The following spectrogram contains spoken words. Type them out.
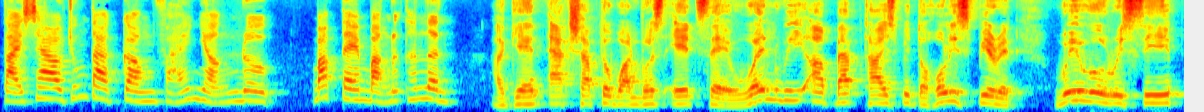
tại sao chúng ta cần phải nhận được báp tem bằng Đức Thánh Linh. Again, Acts chapter 1 verse 8 say, When we are baptized with the Holy Spirit, we will receive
